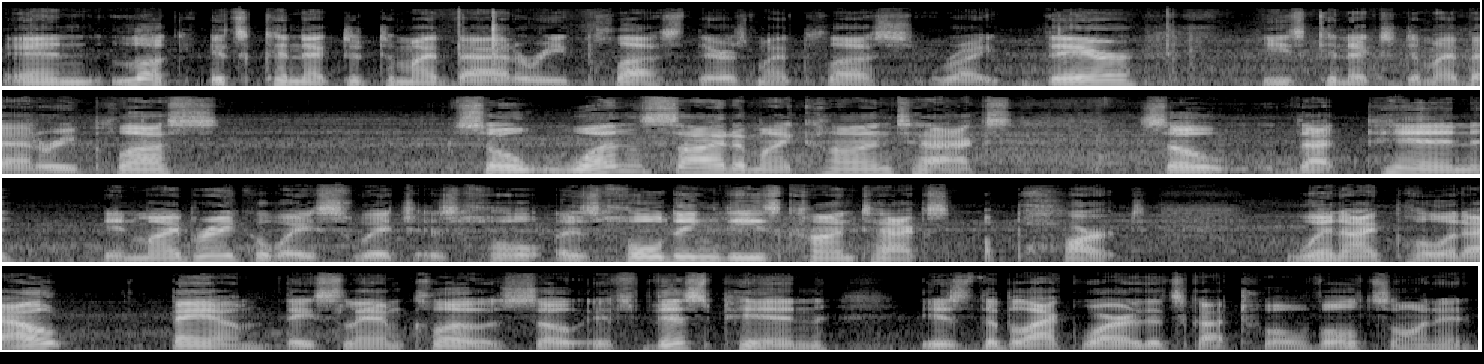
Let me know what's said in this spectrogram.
and look, it's connected to my battery plus. There's my plus right there. He's connected to my battery plus. So one side of my contacts, so that pin in my breakaway switch is, is holding these contacts apart. When I pull it out, bam, they slam closed. So if this pin is the black wire that's got 12 volts on it,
